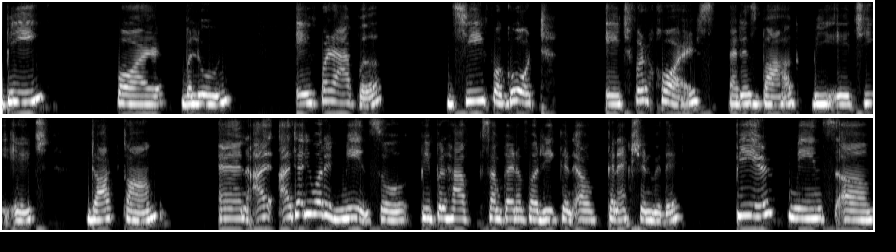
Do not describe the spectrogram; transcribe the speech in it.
B for balloon, A for apple, G for goat, H for horse, that is bag, B A G H dot com. And I, I'll tell you what it means. So people have some kind of a recon- uh, connection with it. Peer means, um,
